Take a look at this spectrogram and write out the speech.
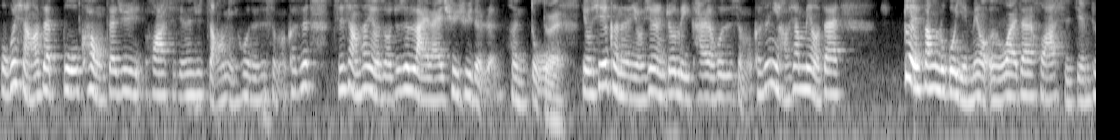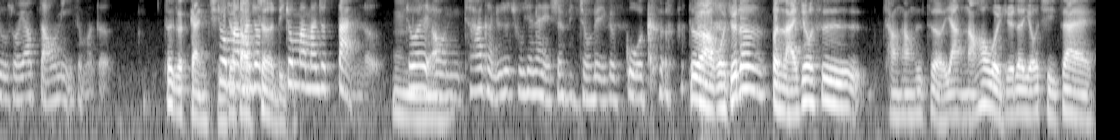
我会想要再拨空再去花时间再去找你或者是什么。可是职场上有时候就是来来去去的人很多，对，有些可能有些人就离开了或者什么，可是你好像没有在对方如果也没有额外再花时间，譬如说要找你什么的。这个感情就到这里，就慢慢就，就慢慢就淡了，嗯、就会哦，你他可能就是出现在你生命中的一个过客。对啊，我觉得本来就是常常是这样，然后我觉得尤其在，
